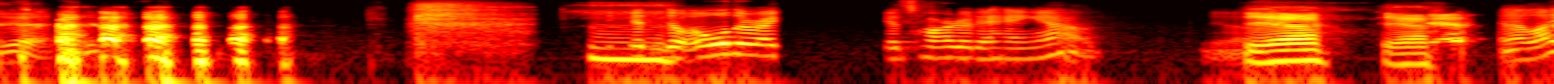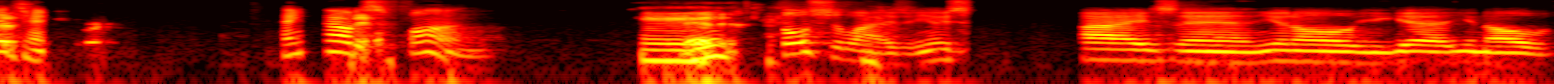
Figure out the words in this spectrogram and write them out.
Yeah. Get- the older I get, it gets harder to hang out. You know? yeah, yeah. And I like That's hang, for sure. Hanging out is fun. Mhm. Socializing, you know, you socialize and you know you get you know.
